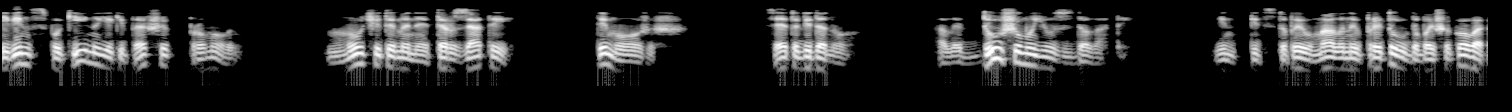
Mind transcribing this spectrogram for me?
і він спокійно, як і перше, промовив Мучити мене, терзати, ти можеш. Це тобі дано. Але душу мою здолати. Він підступив мало не впритул до Большакова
